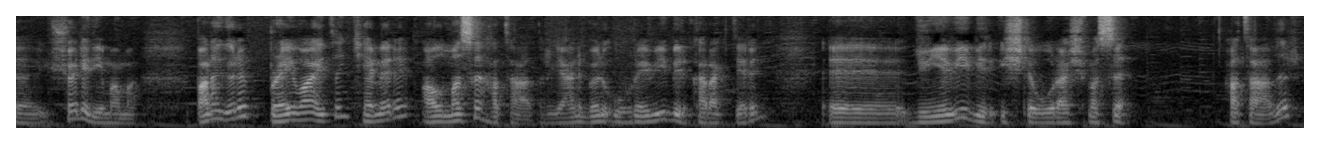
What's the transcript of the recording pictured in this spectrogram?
E, şöyle diyeyim ama bana göre Bray Wyatt'ın kemeri alması hatadır. Yani böyle uhrevi bir karakterin e, dünyevi bir işle uğraşması hatadır.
